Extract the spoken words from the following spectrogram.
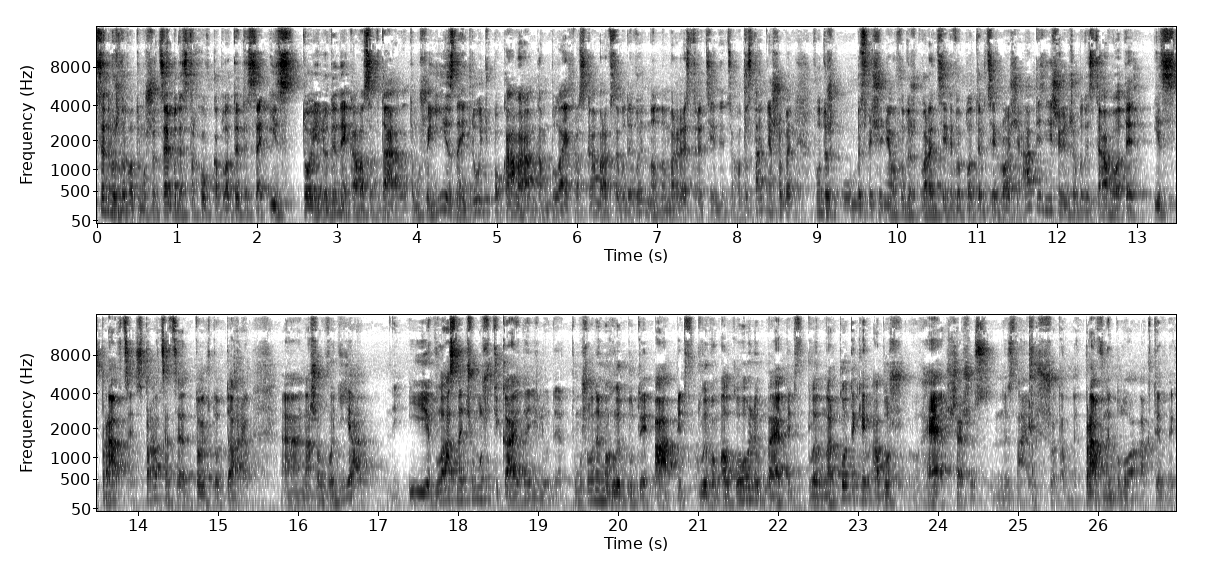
Це не важливо, тому що це буде страховка платитися із тої людини, яка вас вдарила. Тому що її знайдуть по камерам, там була якраз камера, все буде видно, номер реєстраційний цього достатньо, щоб фундуш убезпечення фундуш гарантійний виплатив ці гроші, а пізніше він вже буде стягувати із справці. Справця це той, хто вдарив е, нашого водія. І власне чому ж втікають дані люди? Тому що вони могли бути а під впливом алкоголю, б під впливом наркотиків, або ж г ще щось не знаю, що там в них прав не було активних.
